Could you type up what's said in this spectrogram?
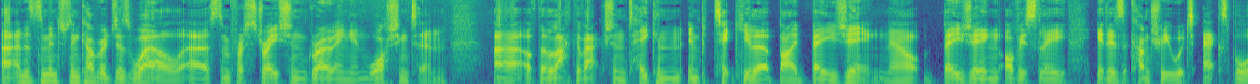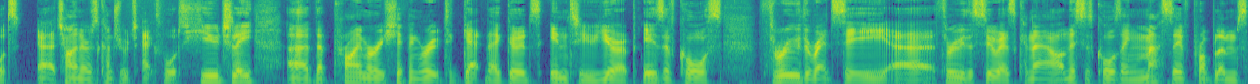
uh, and there's some interesting coverage as well, uh, some frustration growing in Washington uh, of the lack of action taken in particular by Beijing. Now, Beijing, obviously, it is a country which exports, uh, China is a country which exports hugely. Uh, the primary shipping route to get their goods into Europe is, of course, through the Red Sea, uh, through the Suez Canal, and this is causing massive problems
